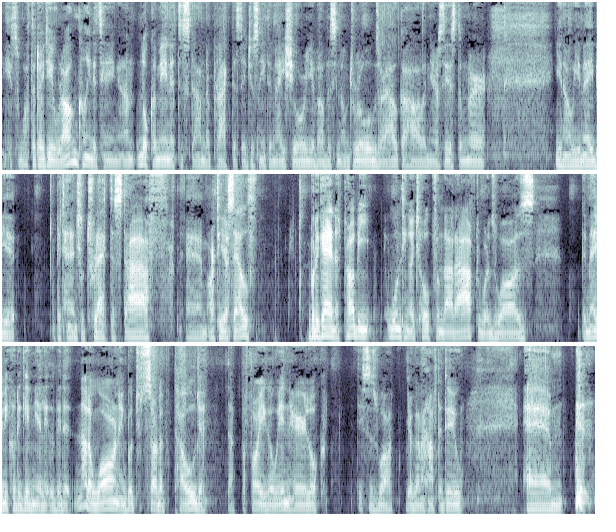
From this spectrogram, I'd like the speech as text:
It's, what did I do wrong kind of thing? And look, I mean, it's a standard practice. They just need to make sure you've obviously no drugs or alcohol in your system or, you know, you may be a potential threat to staff um, or to yourself. but again, it's probably one thing I took from that afterwards was they maybe could have given you a little bit of not a warning, but just sort of told you that before you go in here, look, this is what you're going to have to do. Um,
